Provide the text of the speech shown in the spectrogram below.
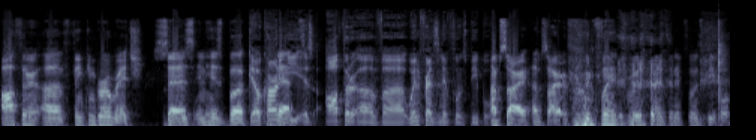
author of Think and Grow Rich, says in his book. Dale Carnegie that, is author of uh, Win Friends and Influence People. I'm sorry. I'm sorry. Win, Friends, and Influence People.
